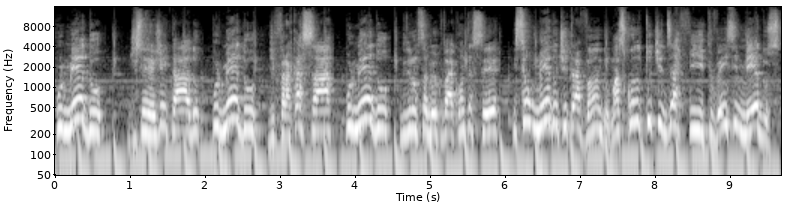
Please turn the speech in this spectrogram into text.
por medo de ser rejeitado, por medo de fracassar, por medo de não saber o que vai acontecer. Isso é um medo te travando, mas quando tu te desafia e tu vence medos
